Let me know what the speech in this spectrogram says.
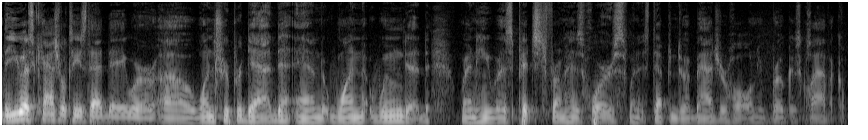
The U.S. casualties that day were uh, one trooper dead and one wounded when he was pitched from his horse when it stepped into a badger hole and he broke his clavicle.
